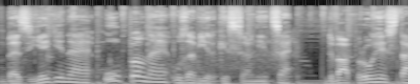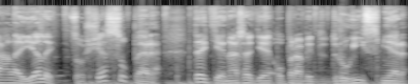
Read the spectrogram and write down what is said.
bez jediné úplné uzavírky silnice. Dva pruhy stále jeli, což je super. Teď je na řadě opravit druhý směr,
